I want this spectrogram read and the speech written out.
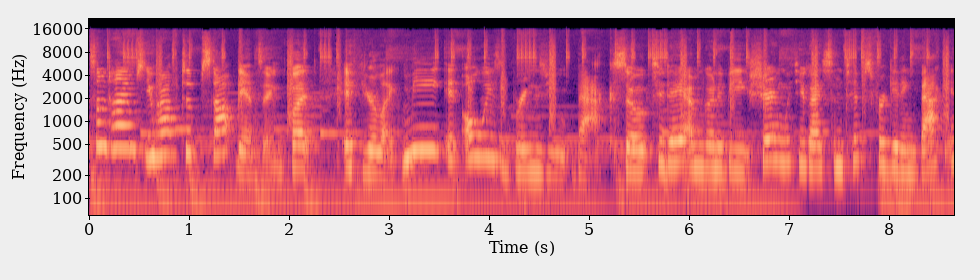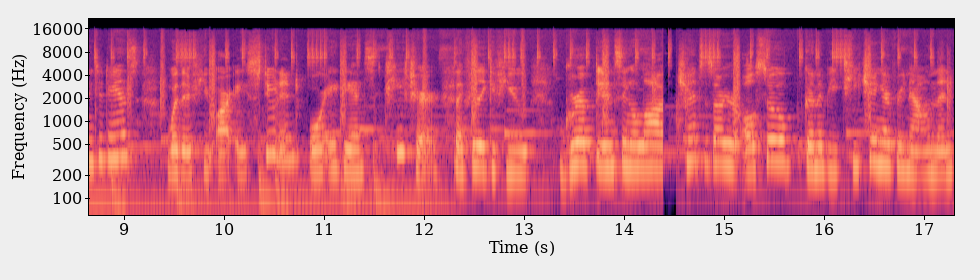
sometimes you have to stop dancing. But if you're like me, it always brings you back. So today I'm going to be sharing with you guys some tips for getting back into dance, whether if you are a student or a dance teacher. I feel like if you grew up dancing a lot, chances are you're also going to be teaching every now and then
